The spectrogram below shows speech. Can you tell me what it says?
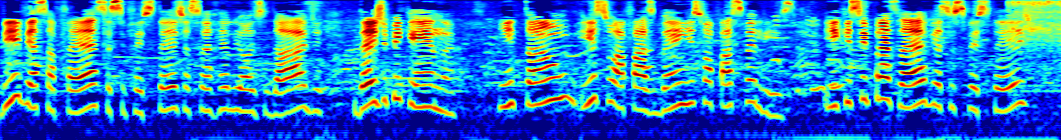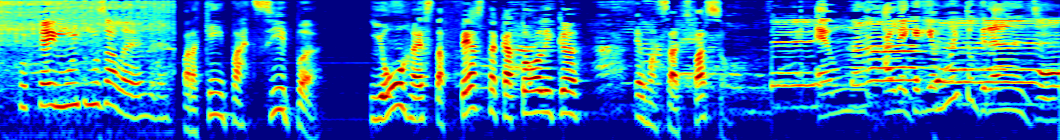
vive essa festa, esse festejo, essa religiosidade desde pequena. Então, isso a faz bem, isso a faz feliz. E que se preserve esses festejos, porque muito nos alegra. Para quem participa e honra esta festa católica, é uma satisfação. É uma alegria muito grande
